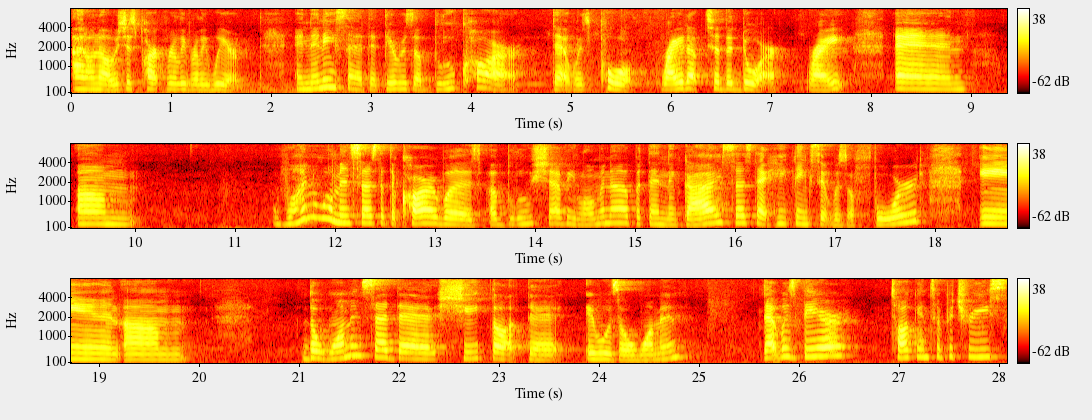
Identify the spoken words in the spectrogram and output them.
I don't know, it was just parked really, really weird. And then he said that there was a blue car that was pulled right up to the door, right? And um, one woman says that the car was a blue Chevy Lumina, but then the guy says that he thinks it was a Ford. And um, the woman said that she thought that it was a woman that was there talking to Patrice.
